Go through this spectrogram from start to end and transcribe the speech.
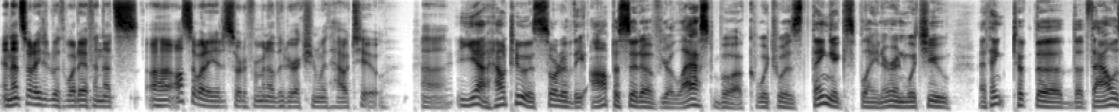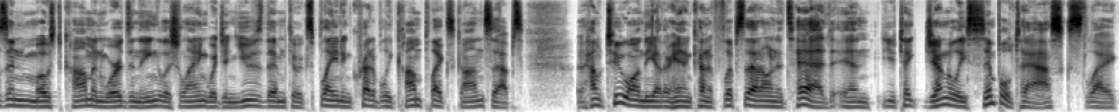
And that's what I did with What If, and that's uh, also what I did sort of from another direction with How To. Uh, Yeah, How To is sort of the opposite of your last book, which was Thing Explainer, in which you, I think, took the the thousand most common words in the English language and used them to explain incredibly complex concepts. How To, on the other hand, kind of flips that on its head, and you take generally simple tasks like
